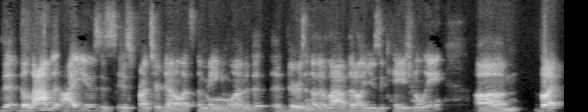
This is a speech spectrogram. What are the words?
the the lab that I use is is Frontier Dental. That's the main one. The- the- There is another lab that I'll use occasionally, um, but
